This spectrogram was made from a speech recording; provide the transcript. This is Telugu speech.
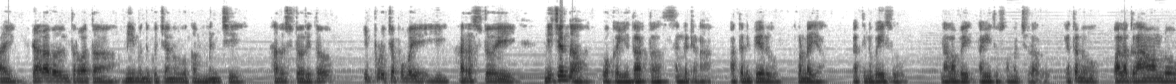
హాయ్. చాలా రోజుల తర్వాత మీ ముందుకు వచ్చాను ఒక మంచి హర్రర్ స్టోరీతో ఇప్పుడు చెప్పబోయే ఈ హర్రర్ స్టోరీ నిజంగా ఒక యథార్థ సంఘటన. అతని పేరు కొండయ్య. అతని వయసు నలభై ఐదు సంవత్సరాలు. అతను వాళ్ళ గ్రామంలో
